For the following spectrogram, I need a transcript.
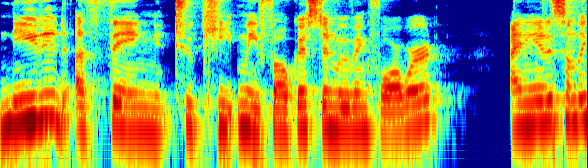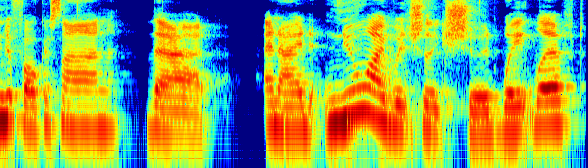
needed a thing to keep me focused and moving forward. I needed something to focus on that and I knew I would like should weight lift.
